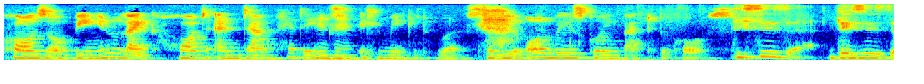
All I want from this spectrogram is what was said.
cause of being, you know, like hot and damp headaches, Mhm. it'll make it worse. So we're always going back to the cause. This is this is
